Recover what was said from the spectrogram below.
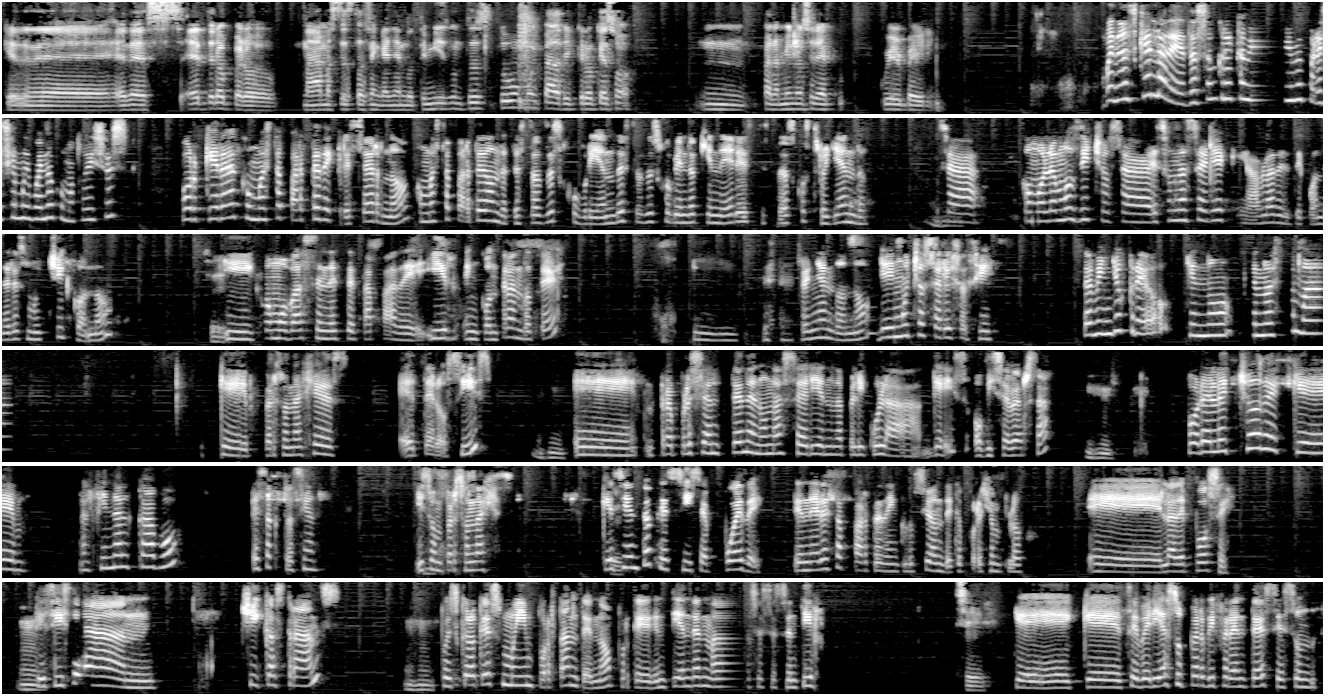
que eh, eres hetero, pero nada más te estás engañando a ti mismo. Entonces estuvo muy padre y creo que eso mm, para mí no sería queerbaiting. Bueno, es que la de Dawson Creek a mí me parece muy bueno, como tú dices, porque era como esta parte de crecer, ¿no? Como esta parte donde te estás descubriendo, estás descubriendo quién eres, te estás construyendo. O sea, como lo hemos dicho, o sea, es una serie que habla desde cuando eres muy chico, ¿no? Sí. Y cómo vas en esta etapa de ir encontrándote y te estás extrañando, ¿no? Y hay muchas series así. También yo creo que no, que no está mal que personajes heterosis eh, representen en una serie, en una película gays o viceversa, por el hecho de que al fin y al cabo es actuación y son personajes. Que siento que si se puede tener esa parte de inclusión de que, por ejemplo, eh, la de pose, mm. que sí sean chicas trans, pues creo que es muy importante, ¿no? Porque entienden más ese sentir. Sí, Que, que se vería súper diferente si es un,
